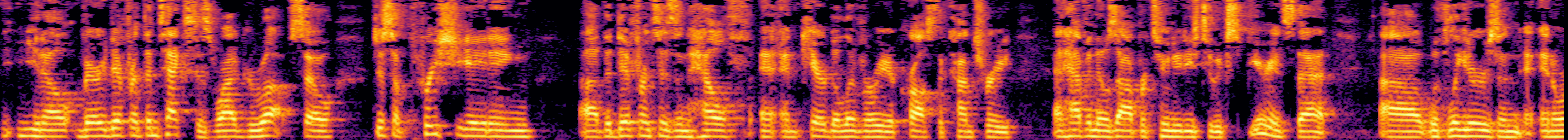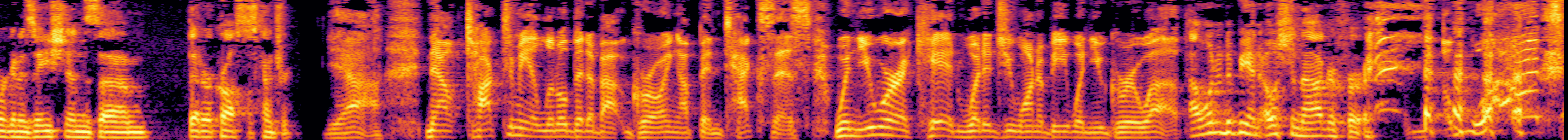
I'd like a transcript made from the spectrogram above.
you know, very different than Texas where I grew up. So just appreciating uh, the differences in health and, and, care delivery across the country and having those opportunities to experience that uh, with leaders and, and organizations um, that are across this country. Yeah. Now talk to me a little bit about growing up in Texas. When you were a kid, what did you want to be when you grew up? I wanted to be an oceanographer. what?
